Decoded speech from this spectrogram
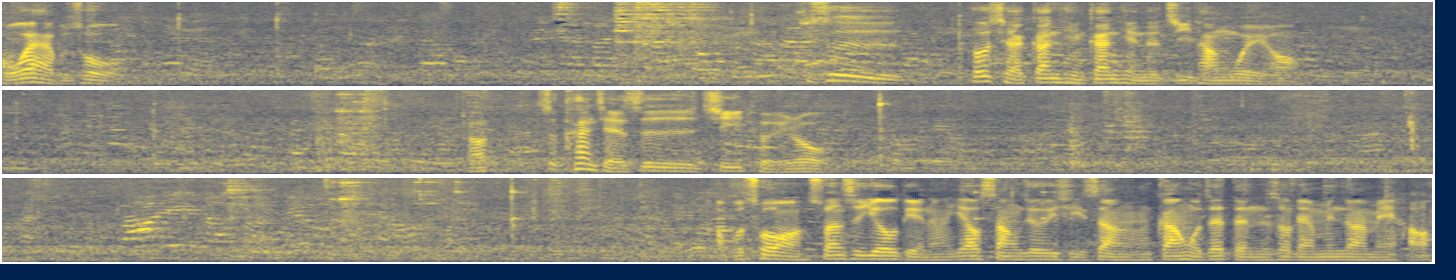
口味还不错，就是喝起来甘甜甘甜的鸡汤味哦。好，这看起来是鸡腿肉，不错，算是优点了。要上就一起上，刚我在等的时候，两面都还没好。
